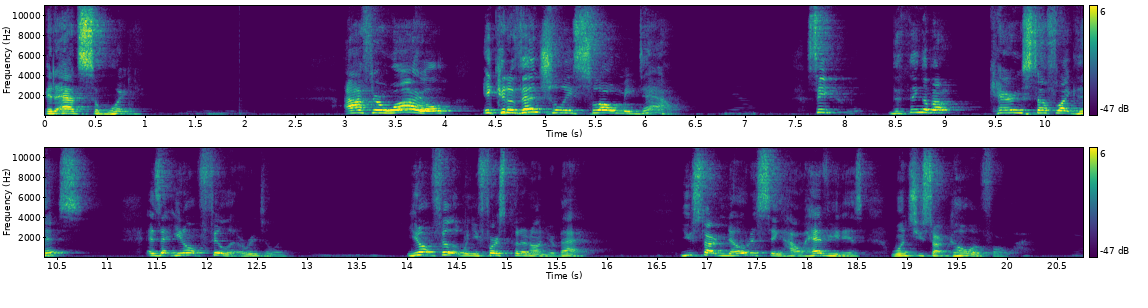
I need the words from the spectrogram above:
it adds some weight. After a while, it could eventually slow me down. Yeah. See, the thing about carrying stuff like this is that you don't feel it originally. You don't feel it when you first put it on your back. You start noticing how heavy it is once you start going for a while. Yeah.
